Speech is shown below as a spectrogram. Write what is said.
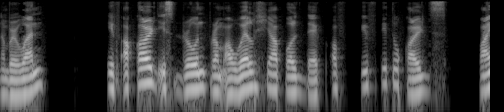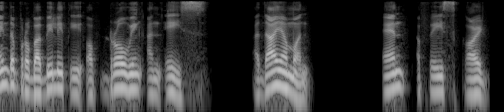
Number 1. If a card is drawn from a well-shuffled deck of 52 cards, find the probability of drawing an ace, a diamond, and a face card.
